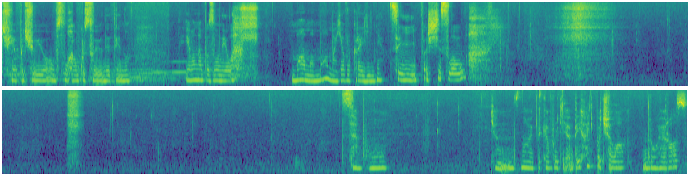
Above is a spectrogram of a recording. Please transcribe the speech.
що я почую в слухавку свою дитину. І вона позвонила. Мама, мама, я в Україні. Це її перші слова. Це було, я не знаю, таке вроді я дихати почала другий раз.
